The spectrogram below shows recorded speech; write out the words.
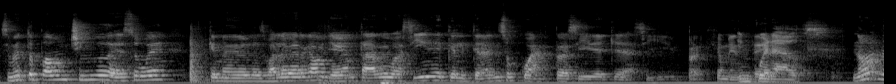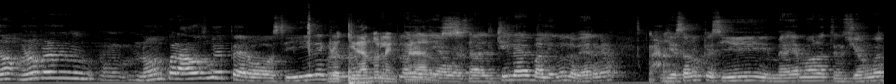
sí me he topado un chingo de eso, güey. Que medio les vale verga o llegan tarde, o así, de que literal en su cuarto, así, de que así, prácticamente. Encuerados. No, no, no, pero, no encuerados, güey, pero sí de que. Pero una- tirándole playería, encuerados. güey. O sea, el chile valiéndole verga. Ajá. Y es algo que sí me ha llamado la atención, güey.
